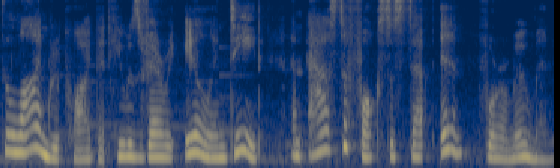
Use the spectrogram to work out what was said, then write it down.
The lion replied that he was very ill indeed and asked the fox to step in for a moment.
